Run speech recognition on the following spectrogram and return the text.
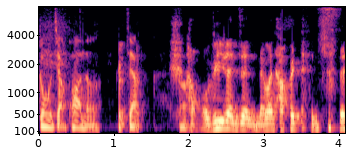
跟我讲话呢？这样，嗯、好，我必须认证，难怪他会等死。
